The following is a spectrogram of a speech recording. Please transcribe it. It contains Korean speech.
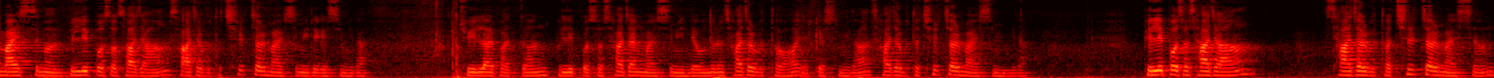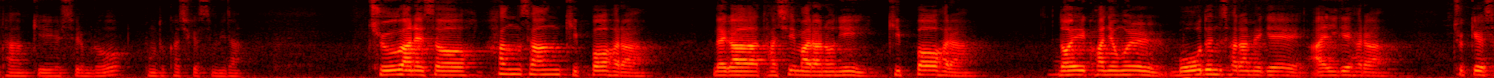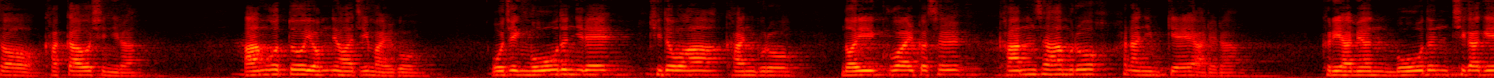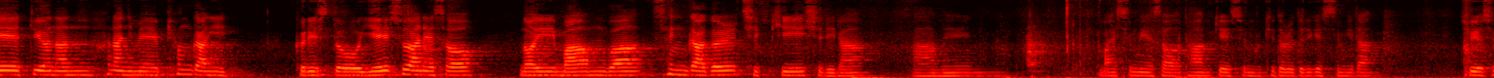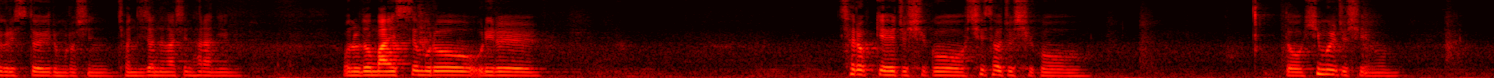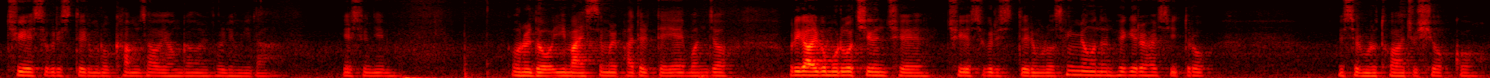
말씀은 빌립보서 4장 4절부터 7절 말씀이 되겠습니다. 주일날 봤던 빌립보서 4장 말씀인데 오늘은 4절부터 읽겠습니다. 4절부터 7절 말씀입니다. 빌립보서 4장 4절부터 7절 말씀 다 함께 예수 이름으로 봉독하시겠습니다. 주 안에서 항상 기뻐하라. 내가 다시 말하노니 기뻐하라. 너의 관용을 모든 사람에게 알게 하라. 주께서 가까우시니라. 아무것도 염려하지 말고 오직 모든 일에 기도와 간구로 너희 구할 것을 감사함으로 하나님께 아뢰라. 그리하면 모든 지각에 뛰어난 하나님의 평강이 그리스도 예수 안에서 너희 마음과 생각을 지키시리라. 아멘. 말씀 위에서 다 함께 예수님으로 기도를 드리겠습니다. 주 예수 그리스도의 이름으로 신 전지전능하신 하나님, 오늘도 말씀으로 우리를 새롭게 해주시고 씻어주시고 또 힘을 주시는 주 예수 그리스도 이름으로 감사와 영광을 돌립니다. 예수님, 오늘도 이 말씀을 받을 때에 먼저 우리가 알고 모르고 지은 죄, 주 예수 그리스도 이름으로 생명 없는 회개를 할 수 있도록 예수 이름으로 도와주시옵고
